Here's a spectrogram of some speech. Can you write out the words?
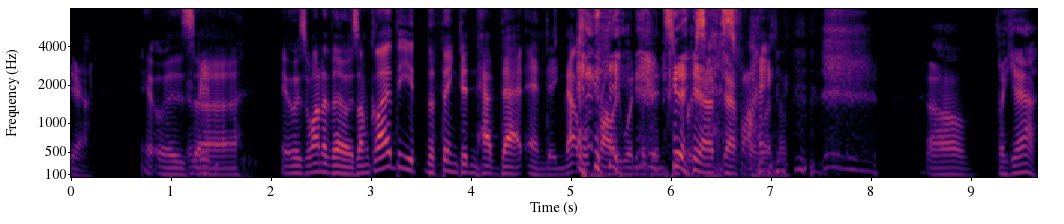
yeah. it was, I mean- uh, it was one of those. I'm glad the the thing didn't have that ending. That would probably wouldn't have been super yeah, satisfying. definitely. um, but yeah,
